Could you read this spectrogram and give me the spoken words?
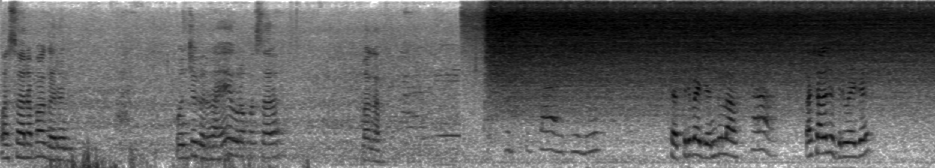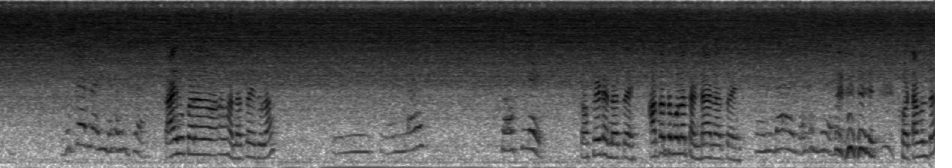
पसारा पा घरण कोणचे घर आहे एवढा पसारा? बघा. छत्री पाहिजे ना तुला? कशाला छत्री पाहिजे? काय दुकानात आणायचं आहे तुला? चॉकलेट. चॉकलेट आणायचं आहे. आता तर मला थंड आणायचं आहे. खोटा बोलतं?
